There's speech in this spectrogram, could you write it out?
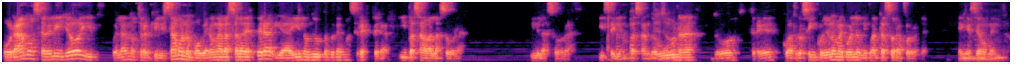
oramos, Abel y yo, y ¿verdad? nos tranquilizamos, nos movieron a la sala de espera y ahí lo único que podemos hacer es esperar. Y pasaban las horas y las horas. Y seguían pasando una, dos, tres, cuatro, cinco. Yo no me acuerdo ni cuántas horas fueron en ese momento.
